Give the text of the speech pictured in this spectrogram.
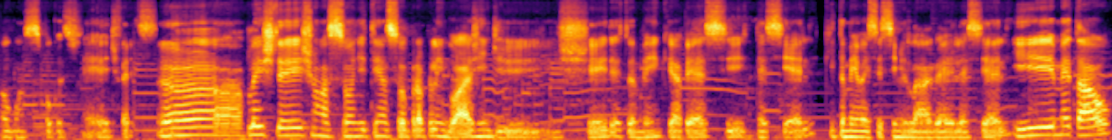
algumas poucas é, diferenças. A PlayStation, a Sony tem a sua própria linguagem de shader também, que é a PSSL, que também vai ser similar a HLSL, e Metal,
